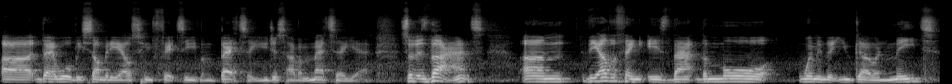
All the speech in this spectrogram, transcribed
Uh, there will be somebody else who fits even better. You just haven't met her yet. So there's that. Um, the other thing is that the more women that you go and meet,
